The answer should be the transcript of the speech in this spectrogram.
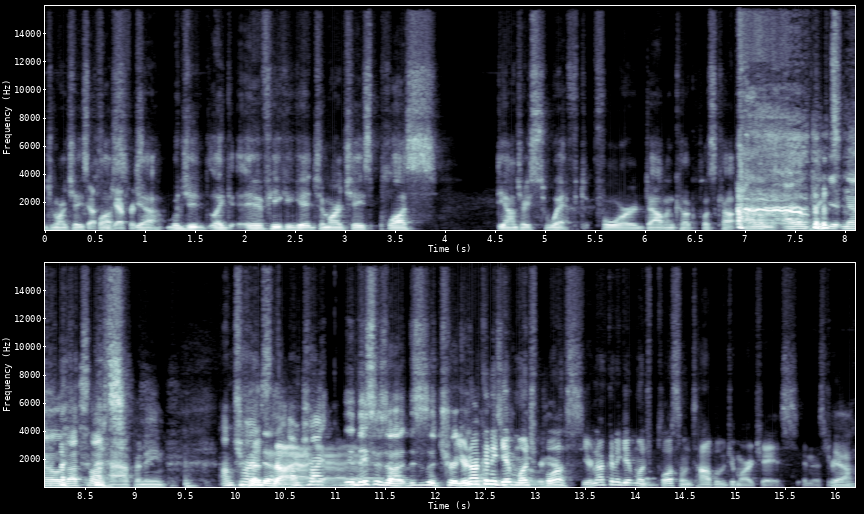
Ja'Marr Chase Justin plus, Jefferson. yeah. Would you like if he could get Ja'Marr Chase plus D'Andre Swift for Dalvin Cook plus Kupp? I don't. I don't think it. No, that's not happening. I'm trying to. Not, I'm trying. Yeah, yeah, this is a. This is a trick. You're not going to get much plus. Here. You're not going to get much plus on top of Ja'Marr Chase in this trade. Yeah.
